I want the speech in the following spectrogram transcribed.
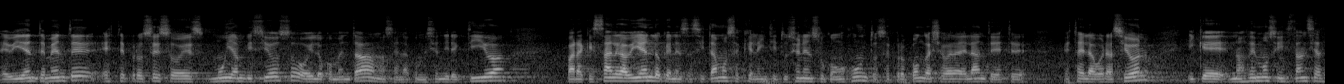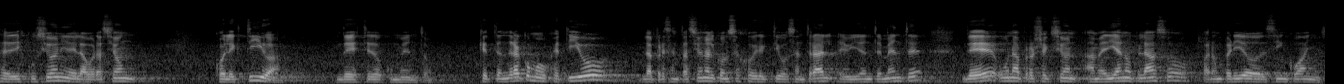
evidentemente, este proceso es muy ambicioso, hoy lo comentábamos en la comisión directiva, para que salga bien lo que necesitamos es que la institución en su conjunto se proponga llevar adelante este, esta elaboración y que nos demos instancias de discusión y de elaboración colectiva de este documento, que tendrá como objetivo la presentación al Consejo Directivo Central, evidentemente, de una proyección a mediano plazo para un periodo de cinco años.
